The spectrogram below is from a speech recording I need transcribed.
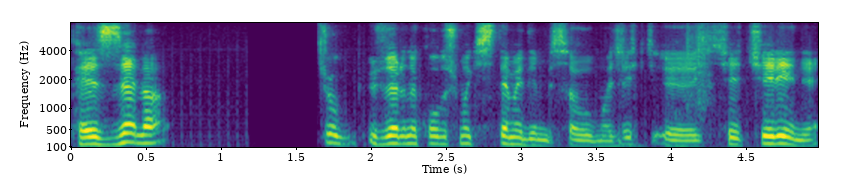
Pezzela çok üzerine konuşmak istemediğim bir savunmacı. E, Çerini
